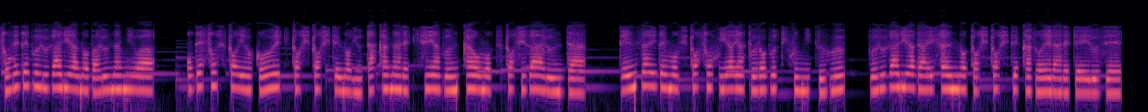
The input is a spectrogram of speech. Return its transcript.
それでブルガリアのバルナには、オデソスという交易都市としての豊かな歴史や文化を持つ都市があるんだ。現在でも首都ソフィアやプロブティフに次ぐ、ブルガリア第3の都市として数えられているぜ。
